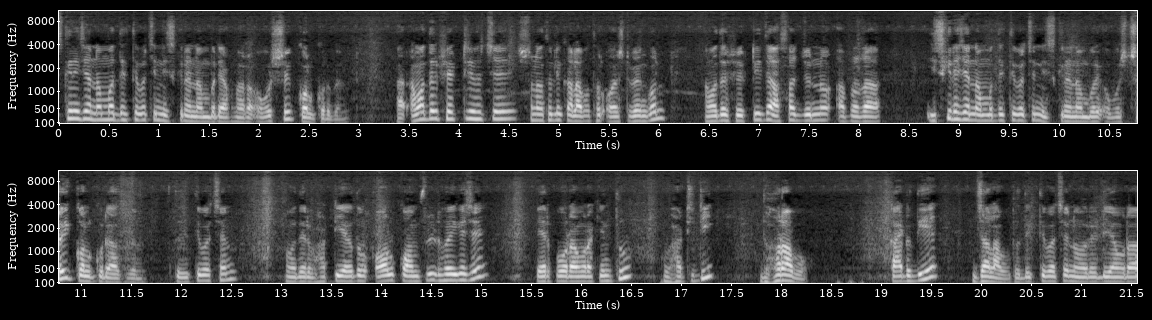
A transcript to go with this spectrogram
স্ক্রিনে যে নাম্বার দেখতে পাচ্ছেন স্ক্রিনের নাম্বারে আপনারা অবশ্যই কল করবেন। আর আমাদের ফ্যাক্টরি হচ্ছে সোনাতলি কালাপাথর ওয়েস্ট বেঙ্গল আমাদের ফ্যাক্টরিতে আসার জন্য আপনারা স্ক্রিনে যে নাম্বার দেখতে পাচ্ছেন স্ক্রিনের নম্বরে অবশ্যই কল করে আসবেন। তো দেখতে পাচ্ছেন, আমাদের ভাটি একদম অল কমপ্লিট হয়ে গেছে। এরপর আমরা কিন্তু ভাটিটি ধরাবো, কাঠ দিয়ে জ্বালাবো। তো দেখতে পাচ্ছেন অলরেডি আমরা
